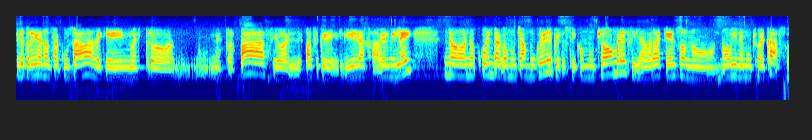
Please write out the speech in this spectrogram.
el otro día nos acusaba de que nuestro nuestro espacio, el espacio que lidera Javier Milei, no no cuenta con muchas mujeres, pero sí con muchos hombres y la verdad que eso no no viene mucho al caso.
